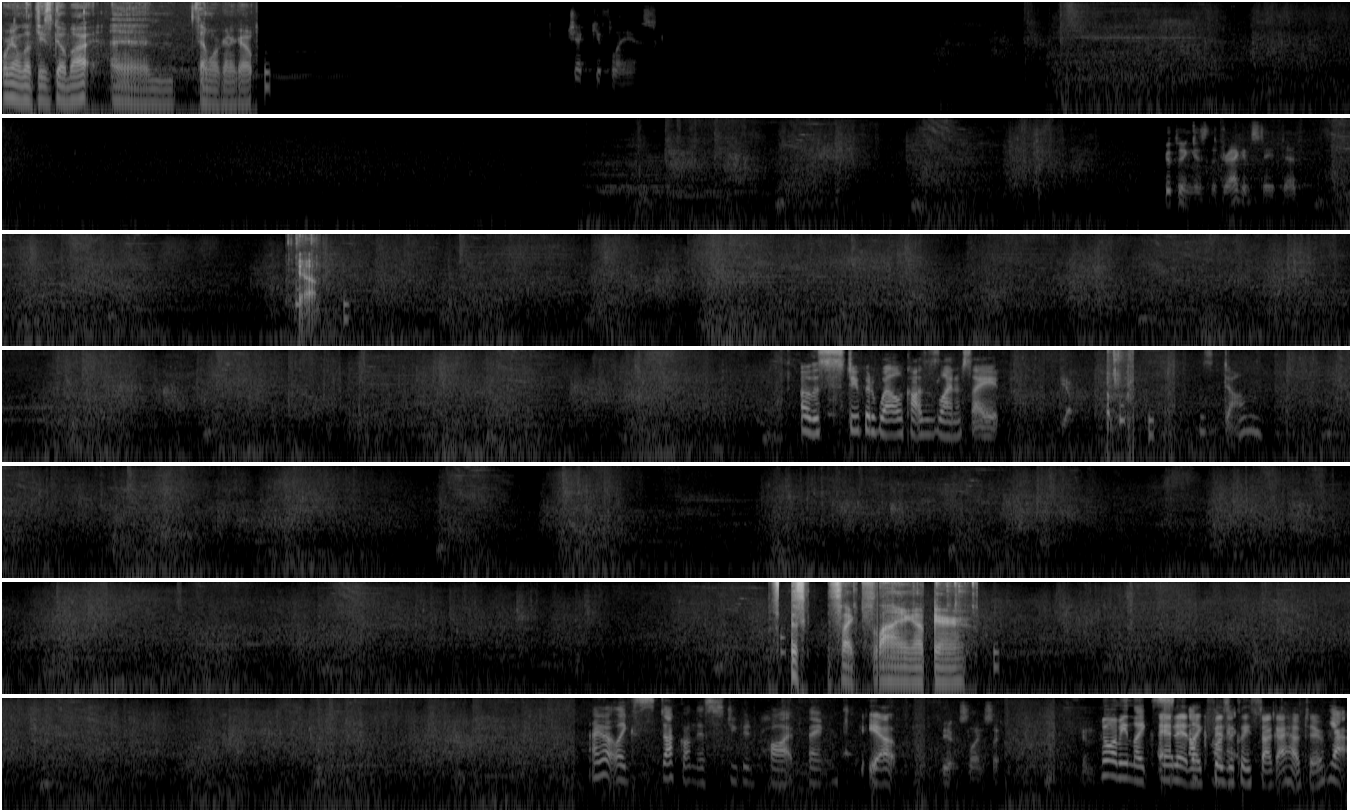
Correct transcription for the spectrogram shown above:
We're gonna let these go by, and then we're gonna go. Good the dragon stayed dead. Yeah. Oh, this stupid well causes line of sight. Yep. It's dumb. This it's like flying up here. I got like stuck on this stupid pot thing. Yeah, Yeah, it's line of sight. No, I mean like. and it like on physically stuck. I have to. Yeah.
